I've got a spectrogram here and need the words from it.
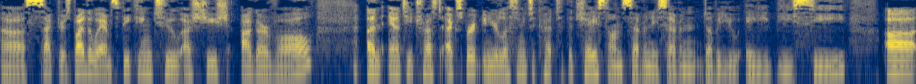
uh, sectors. By the way, I'm speaking to Asheesh Agarwal, an antitrust expert, and you're listening to Cut to the Chase on 77 WABC. Uh,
